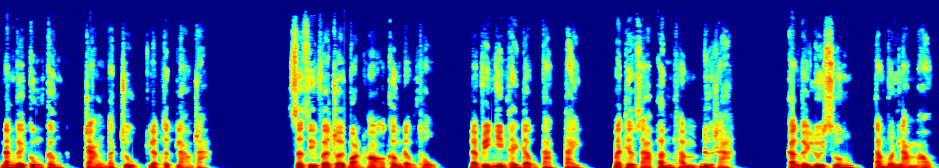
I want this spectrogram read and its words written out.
Năm người cung công, Tràng Bất Chu lập tức lao ra. Sở dĩ vừa rồi bọn họ không động thủ là vì nhìn thấy động tác tay mà thiếu gia âm thầm đưa ra. Cả người lùi xuống, ta muốn làm mau.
